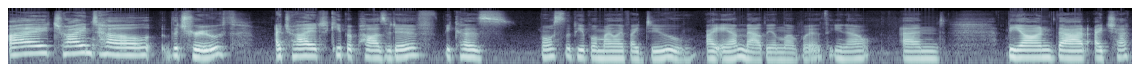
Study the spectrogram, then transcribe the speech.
I try and tell the truth. I try to keep it positive because most of the people in my life I do, I am madly in love with, you know? And beyond that, I check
